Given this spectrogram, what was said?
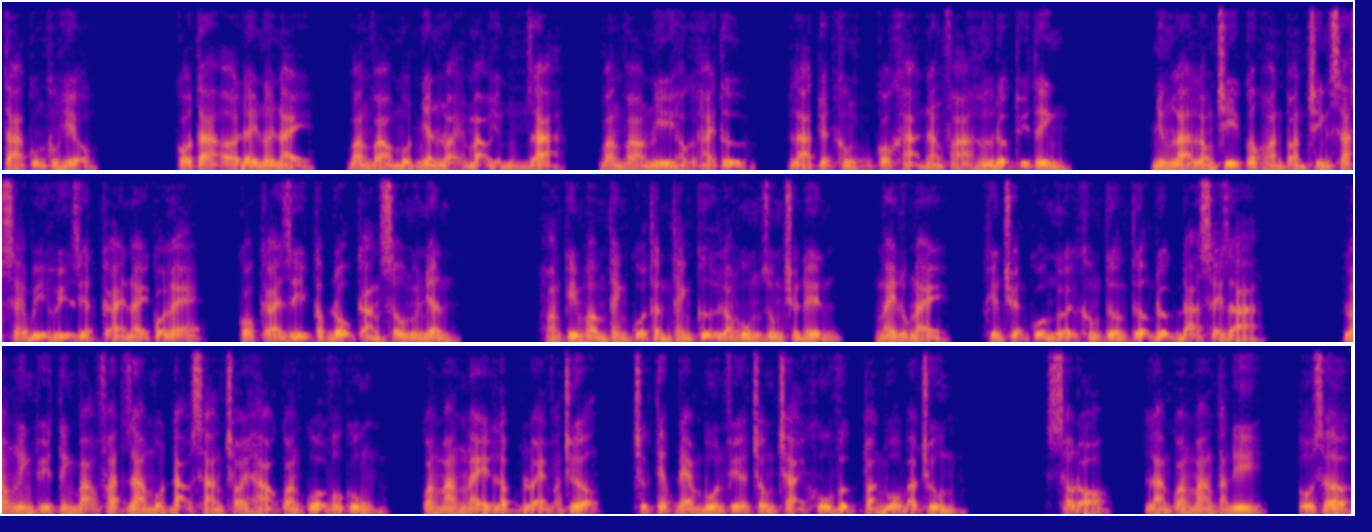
ta cũng không hiểu. Có ta ở đây nơi này, bằng vào một nhân loại mạo hiểm giả, bằng vào ni hoặc hải tử, là tuyệt không có khả năng phá hư được thủy tinh. Nhưng là long chi cốc hoàn toàn chính xác sẽ bị hủy diệt cái này có lẽ, có cái gì cấp độ càng sâu nguyên nhân? Hoàng kim âm thanh của thần thánh cự long ung dung chuyển đến, ngay lúc này, khiến chuyện của người không tưởng tượng được đã xảy ra long linh thủy tinh bạo phát ra một đạo sáng chói hào quang của vô cùng, quang mang này lập lòe vạn trượng, trực tiếp đem bốn phía chống trải khu vực toàn bộ bao trùm. Sau đó làm quang mang tán đi, ô sơ,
